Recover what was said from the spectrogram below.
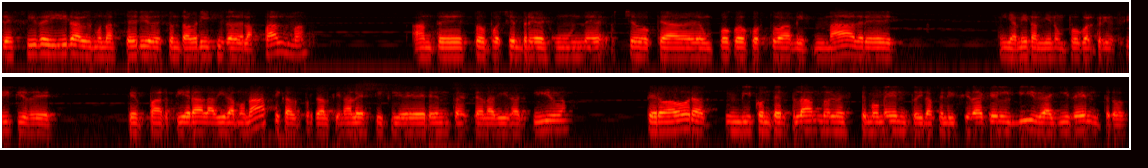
decide ir al monasterio de Santa Brígida de las Palmas. Ante esto, pues siempre es un hecho que un poco costó a mi madre y a mí también un poco al principio de que partiera la vida monástica, porque al final es diferente a la vida activa. Pero ahora, vi contemplando en este momento y la felicidad que él vive allí dentro,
